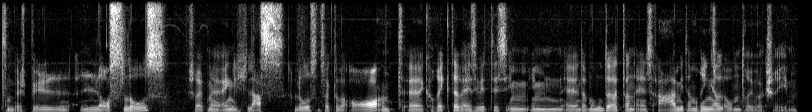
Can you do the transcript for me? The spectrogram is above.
Zum Beispiel losslos, schreibt man eigentlich lass los und sagt aber A und äh, korrekterweise wird das im, im, äh, in der Mundart dann als A mit einem Ringel oben drüber geschrieben.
